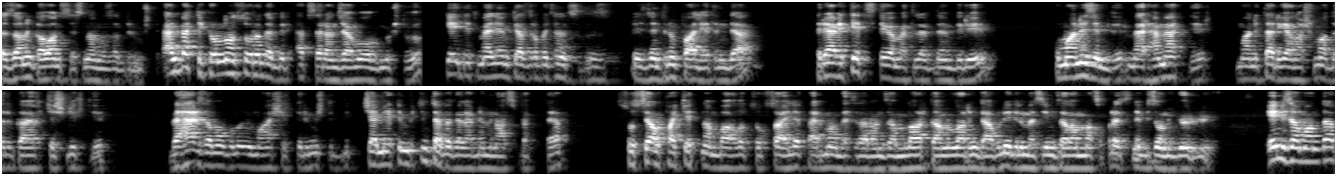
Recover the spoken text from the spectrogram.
cəzanın qalan hissəsindən azad edilmişdir. Əlbəttə ki, ondan sonra da bir əf sərəncamı olmuşdu. Qeyd etməliyəm ki, Azərbaycan prezidentinin fəaliyyətində prioritet istiqamətlərdən biri humanizmdir, mərhəmətdir, humanitar yanaşmadır, qayğıkeşlikdir və hər zaman bunu nümayiş etdirmişdir. Cəmiyyətin bütün təbəqələrinə münasibətdə sosial paketlə bağlı çoxsaylı fərman və sərəncamlar, qanunların qəbul edilməsi, imzalanması prosesində biz onu görürük. Eyni zamanda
